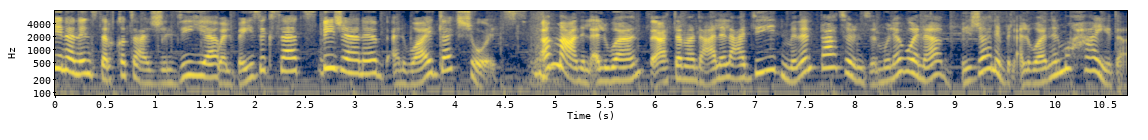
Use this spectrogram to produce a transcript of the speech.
فينا ننسى القطع الجلدية وال basic sets بجانب ال wide leg shorts أما عن الألوان فاعتمد على العديد من ال patterns الملونة بجانب الألوان المحايدة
